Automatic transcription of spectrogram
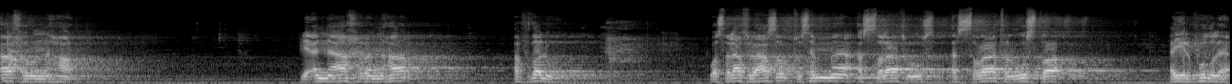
آخر النهار. لأن آخر النهار أفضله. وصلاة العصر تسمى الصلاة الصلاة الوسطى أي الفضلى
